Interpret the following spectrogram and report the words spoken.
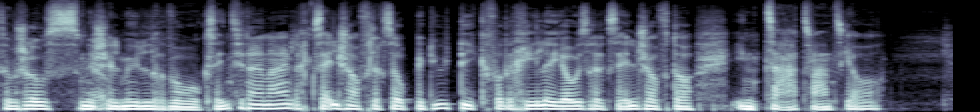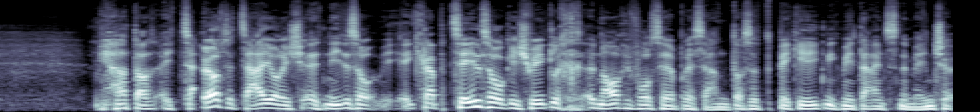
Zum Schluss, Michel ja. Müller, wo sehen Sie denn eigentlich gesellschaftlich so die Bedeutung von der Kirche in unserer Gesellschaft da in 10, 20 Jahren? Ja, das, also zehn Jahre ist nicht so. Ich glaube, die Seelsorge ist wirklich nach wie vor sehr präsent. Also die Begegnung mit einzelnen Menschen.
